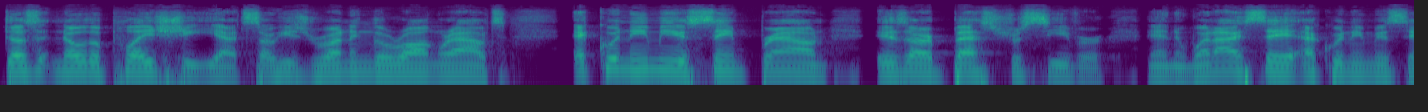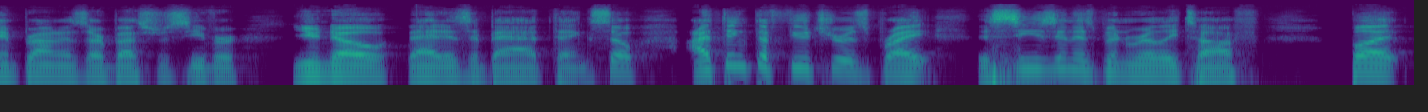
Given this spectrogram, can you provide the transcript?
doesn't know the play sheet yet, so he's running the wrong routes. Equanimeous St. Brown is our best receiver. And when I say Equanimeous St. Brown is our best receiver, you know that is a bad thing. So I think the future is bright. The season has been really tough, but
